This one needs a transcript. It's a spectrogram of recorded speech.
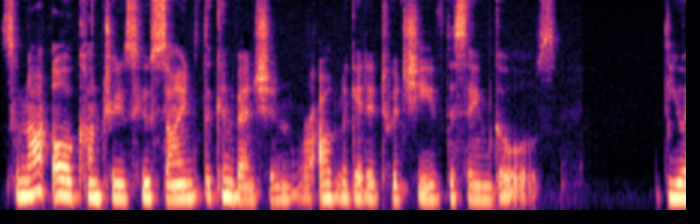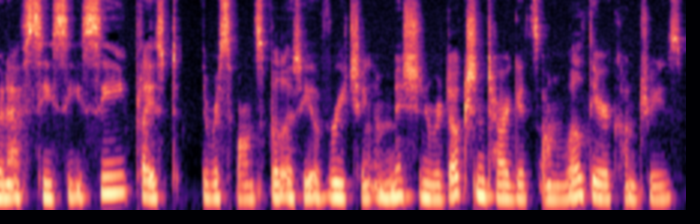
So, not all countries who signed the convention were obligated to achieve the same goals. The UNFCCC placed the responsibility of reaching emission reduction targets on wealthier countries,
